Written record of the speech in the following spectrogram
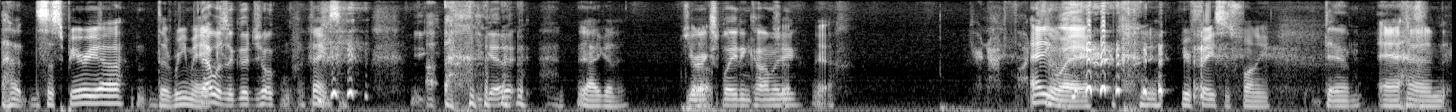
the Suspiria, the remake. That was a good joke. thanks. You, Uh, you get it? yeah, I get it. You're up. explaining comedy. Shut- Yeah. You're not funny. Anyway, your face is funny. Damn. And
